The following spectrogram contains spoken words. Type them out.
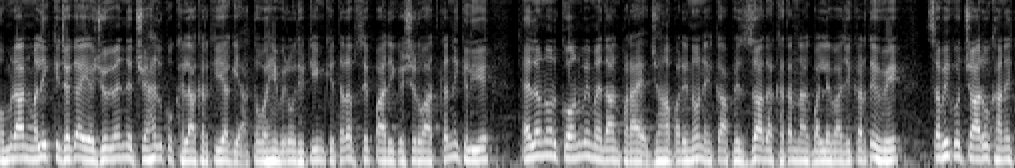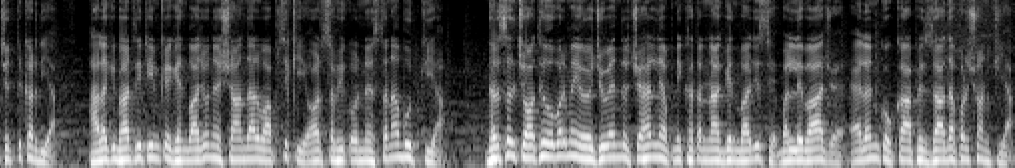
उमरान मलिक की जगह यजुवेंद्र चहल को खिलाकर किया गया। तो वहीं विरोधी टीम की तरफ़ से पारी की शुरुआत करने के लिए एलन और कॉनवे मैदान पर आए, जहाँ पर इन्होंने काफ़ी ज़्यादा खतरनाक बल्लेबाजी करते हुए सभी को चारों खाने चित्त कर दिया। हालाँकि भारतीय टीम के गेंदबाजों ने शानदार वापसी की और सभी को नेस्तनाबूद किया। दरअसल चौथे ओवर में युजवेंद्र चहल ने अपनी खतरनाक गेंदबाजी से बल्लेबाज एलन को काफ़ी ज़्यादा परेशान किया।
